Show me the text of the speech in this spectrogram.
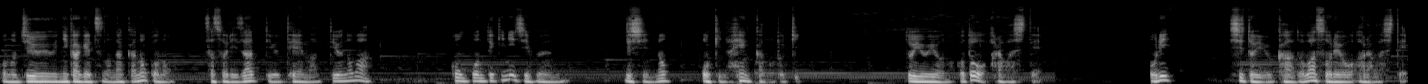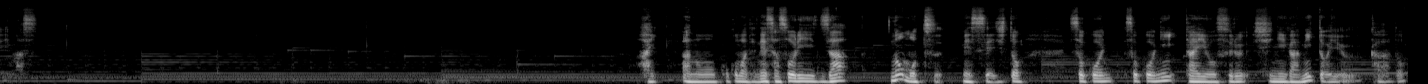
この12ヶ月の中のこのサソリ座っていうテーマっていうのは、根本的に自分自身の大きな変化の時というようなことを表しており、死というカードはそれを表しています。はい。あの、ここまでね、サソリ座の持つメッセージと、そこ、そこに対応する死神というカード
